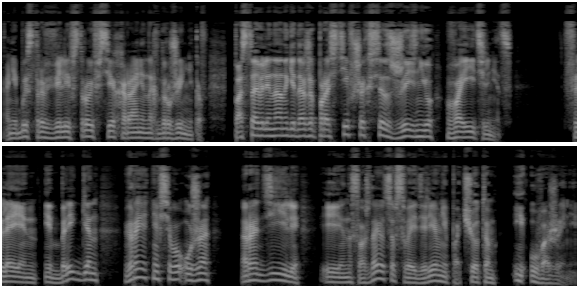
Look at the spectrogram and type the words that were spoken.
Они быстро ввели в строй всех раненых дружинников, поставили на ноги даже простившихся с жизнью воительниц. Флейн и Бригген, вероятнее всего, уже родили и наслаждаются в своей деревне почетом и уважением.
